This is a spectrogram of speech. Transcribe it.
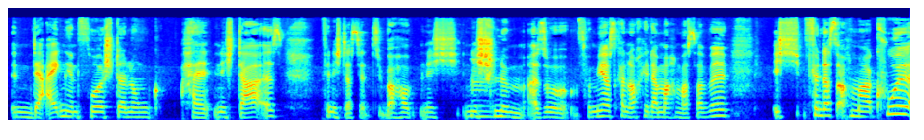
in der eigenen Vorstellung halt nicht da ist, finde ich das jetzt überhaupt nicht, nicht mhm. schlimm. Also von mir aus kann auch jeder machen, was er will. Ich finde das auch mal cool,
